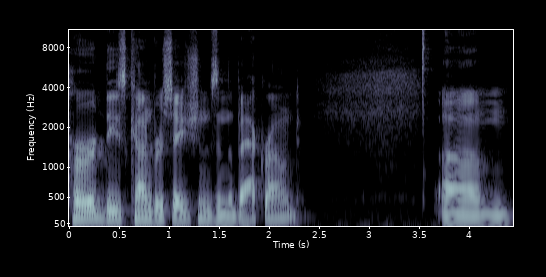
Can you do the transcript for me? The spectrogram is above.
heard these conversations in the background. Um,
